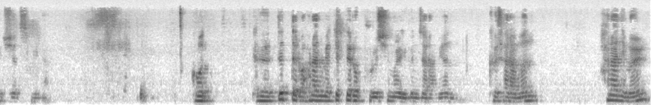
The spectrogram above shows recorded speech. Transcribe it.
해주셨습니다. 곧 그 뜻대로 하나님의 뜻대로 부르심을 입은 자라면 그 사람은 하나님을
